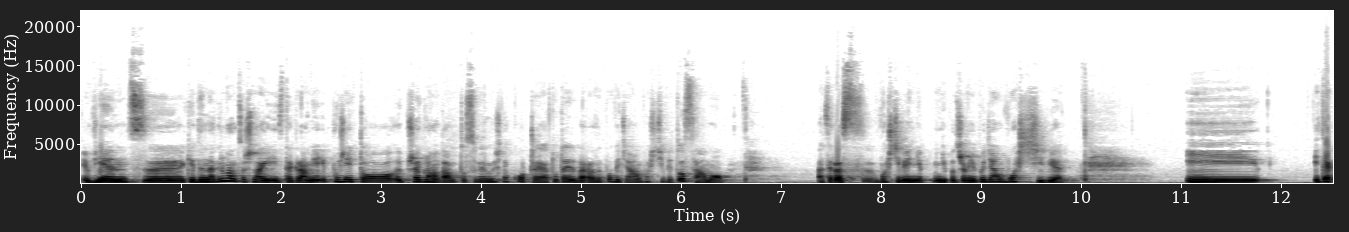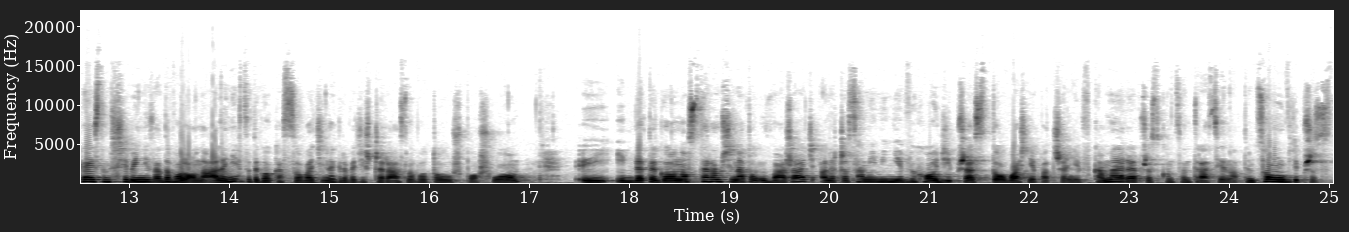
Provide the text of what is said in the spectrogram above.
Więc y, kiedy nagrywam coś na Instagramie i później to przeglądam, to sobie myślę, kurczę, ja tutaj dwa razy powiedziałam właściwie to samo a teraz właściwie nie, niepotrzebnie powiedziałam właściwie. I, I taka jestem z siebie niezadowolona, ale nie chcę tego kasować i nagrywać jeszcze raz, no bo to już poszło. I, I, dlatego no, staram się na to uważać, ale czasami mi nie wychodzi przez to właśnie patrzenie w kamerę, przez koncentrację na tym, co mówię, przez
